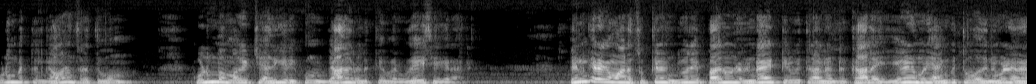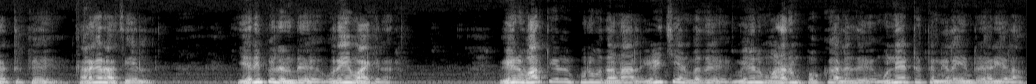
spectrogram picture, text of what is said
குடும்பத்தில் கவனம் செலுத்தவும் குடும்ப மகிழ்ச்சி அதிகரிக்கும் ஜாதகர்களுக்கு இவர் உதவி செய்கிறார். பெண் கிரகமான சுக்கிரன் ஜூலை பதினொன்று ரெண்டாயிரத்தி இருபத்தி நாலு அன்று காலை ஏழு மணி ஐம்பத்தி ஒன்பது நிமிட நேரத்திற்கு கடகராசியில் எரிப்பிலிருந்து உதயமாகிறார். வேறு வார்த்தைகளில் கூறுவதானால் எழுச்சி என்பது மேலும் வளரும் போக்கு அல்லது முன்னேற்றத்தின் நிலை என்று அறியலாம்.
